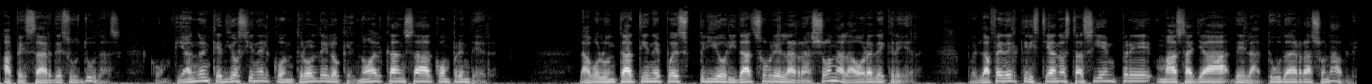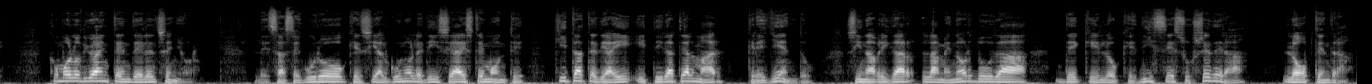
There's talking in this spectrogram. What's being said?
a pesar de sus dudas, confiando en que Dios tiene el control de lo que no alcanza a comprender. La voluntad tiene pues prioridad sobre la razón a la hora de creer, pues la fe del cristiano está siempre más allá de la duda razonable como lo dio a entender el Señor. Les aseguro que si alguno le dice a este monte, quítate de ahí y tírate al mar, creyendo, sin abrigar la menor duda de que lo que dice sucederá, lo obtendrá.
